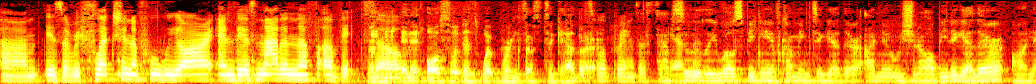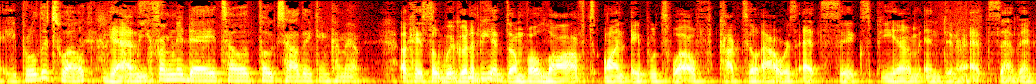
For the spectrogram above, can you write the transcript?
um, is a reflection of who we are. And there's not enough of it. So Mhm. And it also is what brings us together. it's what brings us together. Absolutely. Well, speaking of coming together, I know we should all be together on April the 12th. Yes. A week from today. Tell folks how they can come out. Okay, so we're going to be at Dumbo Loft on April 12th, cocktail hours at 6 p.m. and dinner at 7.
